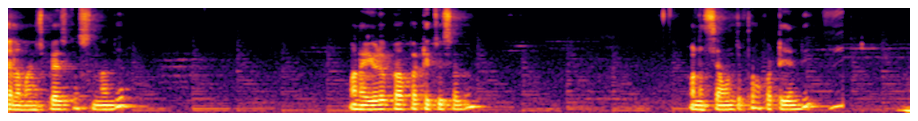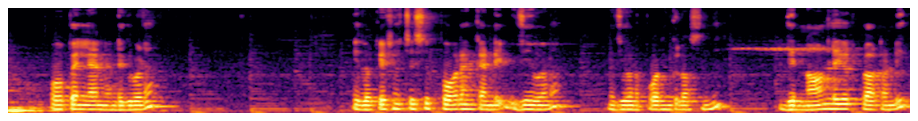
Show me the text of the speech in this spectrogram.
చాలా మంచి ప్రైస్కి వస్తుందండి. మన ఏడో ప్రాపర్టీ చూసేద్దాం. మన సెవెంత్ ప్రాపర్టీ అండి. ఓపెన్ ల్యాండ్ అండి ఇది కూడా. ఈ లొకేషన్ వచ్చేసి పోరంక్ అండి విజయవాడ. విజయవాడ పోరంకిలో వస్తుంది. ఇది నాన్ లేఅవుట్ ప్లాట్ అండి.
